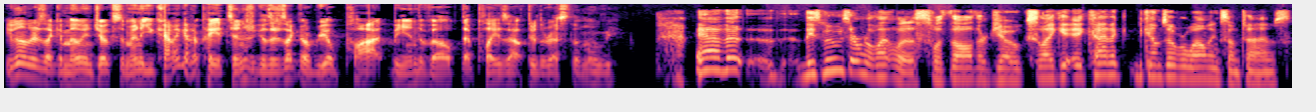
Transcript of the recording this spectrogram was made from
even though there's like a million jokes a minute, you kind of got to pay attention because there's like a real plot being developed that plays out through the rest of the movie. Yeah, the, these movies are relentless with all their jokes. Like it, it kind of becomes overwhelming sometimes.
